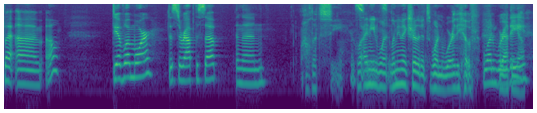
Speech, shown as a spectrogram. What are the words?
But um oh. Do you have one more? Just to wrap this up and then Oh, let's see. Let's well, see, I need one. Let me make sure that it's one worthy of one worthy.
